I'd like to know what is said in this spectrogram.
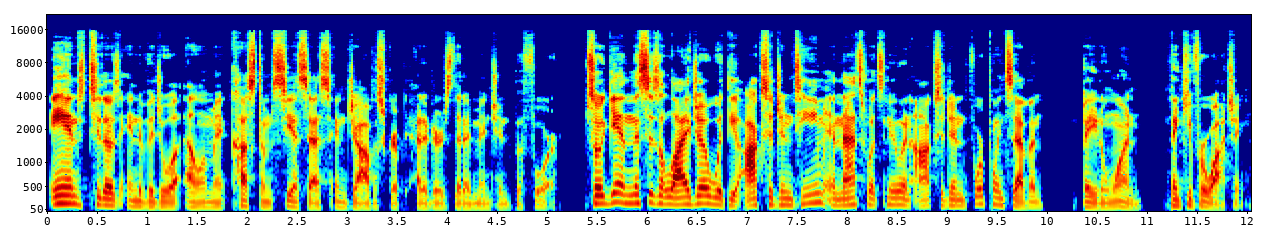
and to those individual element custom CSS and JavaScript editors that I mentioned before. So again, this is Elijah with the Oxygen team, and that's what's new in Oxygen 4.7 Beta 1. Thank you for watching.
